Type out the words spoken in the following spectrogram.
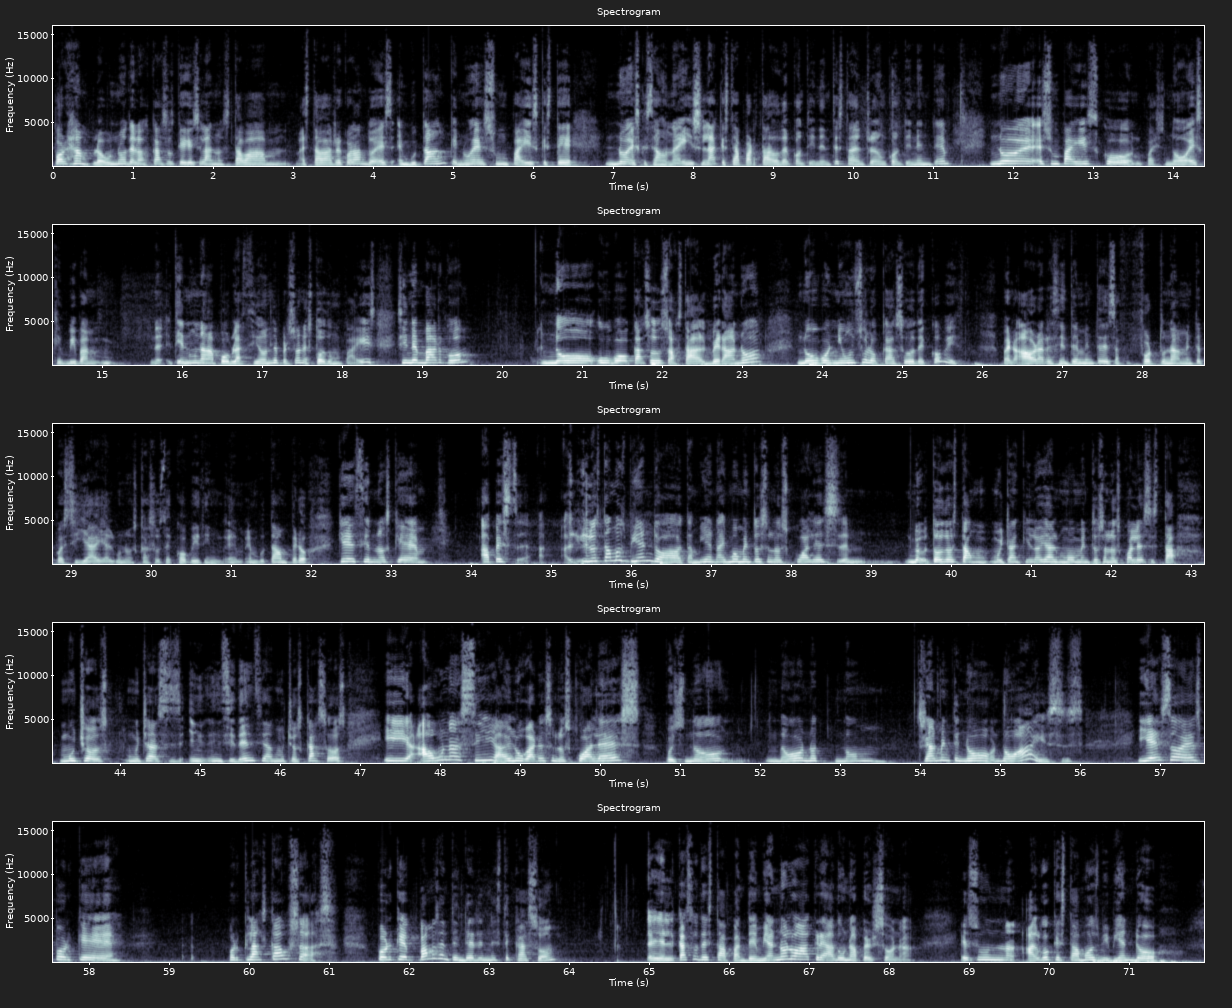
por ejemplo, uno de los casos que Gisela nos estaba, estaba recordando es en Bután, que no es un país que esté no es que sea una isla que está apartado del continente, está dentro de un continente. No es un país con, pues no es que vivan, tiene una población de personas, todo un país. Sin embargo, no hubo casos hasta el verano, no hubo ni un solo caso de COVID. Bueno, ahora recientemente, desafortunadamente, pues sí hay algunos casos de COVID en, en Bután, pero quiere decirnos que a pesar, y lo estamos viendo ah, también. Hay momentos en los cuales em, no, todo está muy tranquilo y hay momentos en los cuales está muchos, muchas incidencias, muchos casos. Y aún así hay lugares en los cuales pues no, no, no, no, realmente no, no hay. Y eso es porque, por las causas. Porque vamos a entender en este caso el caso de esta pandemia no lo ha creado una persona. Es un, algo que estamos viviendo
